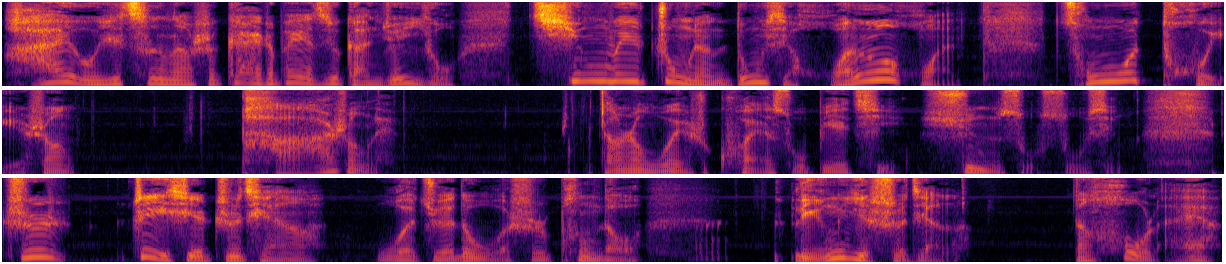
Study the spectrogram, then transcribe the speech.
还有一次呢，是盖着被子就感觉有轻微重量的东西缓缓从我腿上爬上来，当然我也是快速憋气，迅速苏醒。之这些之前啊，我觉得我是碰到灵异事件了，但后来啊，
